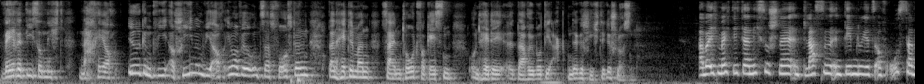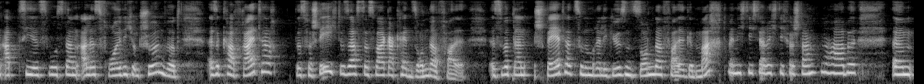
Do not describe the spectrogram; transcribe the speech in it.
Wäre dieser nicht nachher irgendwie erschienen, wie auch immer wir uns das vorstellen, dann hätte man seinen Tod vergessen und hätte äh, darüber die Akten der Geschichte geschlossen. Aber ich möchte dich da nicht so schnell entlassen, indem du jetzt auf Ostern abzielst, wo es dann alles freudig und schön wird. Also Karfreitag, das verstehe ich, du sagst, das war gar kein Sonderfall. Es wird dann später zu einem religiösen Sonderfall gemacht, wenn ich dich da richtig verstanden habe. Ähm,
